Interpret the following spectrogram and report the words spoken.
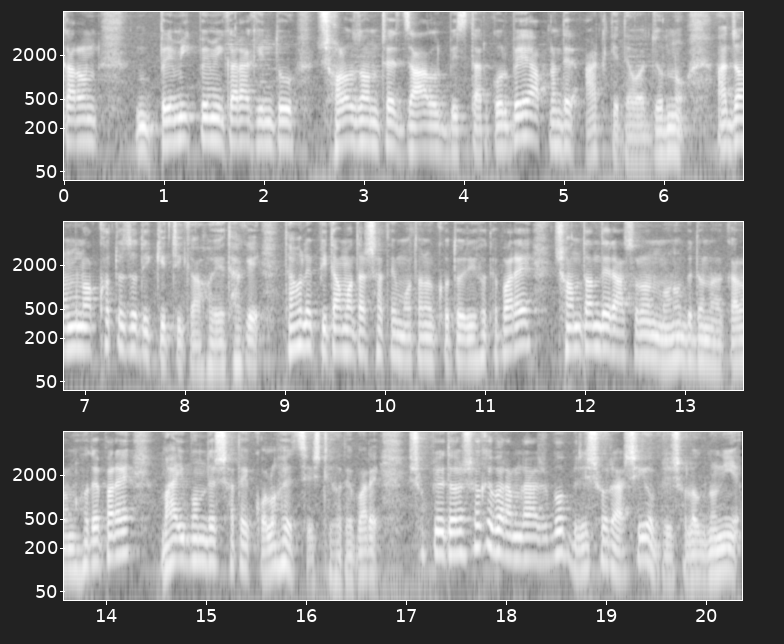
কারণ প্রেমিক প্রেমিকারা কিন্তু ষড়যন্ত্রের জাল বিস্তার করবে আপনাদের আটকে দেওয়ার জন্য। আর জন্ম নক্ষত্র যদি কৃতিকা হয়ে থাকে, তাহলে পিতামাতার সাথে মতানৈক্য তৈরি হতে পারে, সন্তানদের আচরণ মনোবেদনার কারণ হতে পারে ভাই বোনদের সাথে কলহের সৃষ্টি হতে পারে। সুপ্রিয় দর্শক, এবার আমরা আসব বৃষ রাশি ও বৃষলগ্ন নিয়ে।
